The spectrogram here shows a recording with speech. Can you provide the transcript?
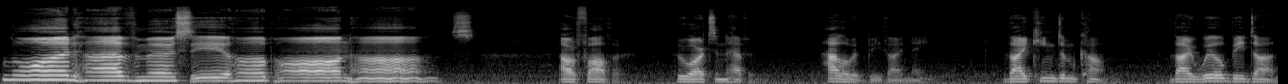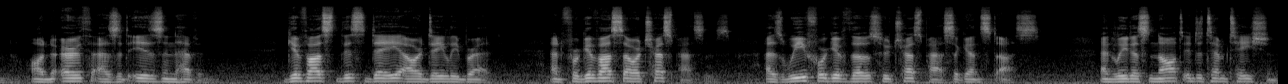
Lord, have mercy upon us. Our Father, who art in heaven, hallowed be thy name. Thy kingdom come, thy will be done, on earth as it is in heaven. Give us this day our daily bread, and forgive us our trespasses as we forgive those who trespass against us. And lead us not into temptation,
